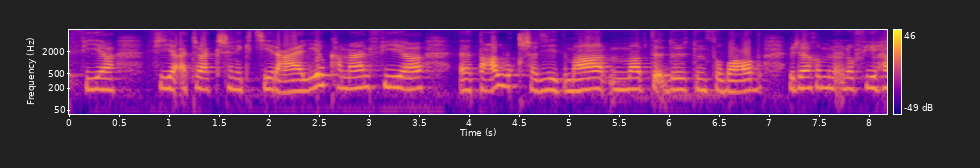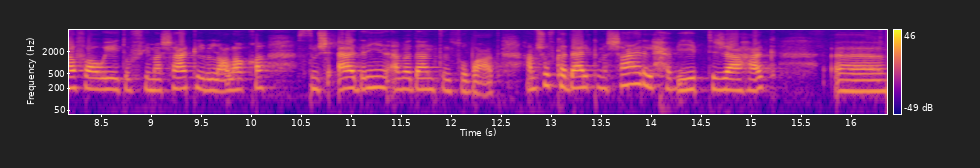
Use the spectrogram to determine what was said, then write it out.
فيها فيها اتراكشن كتير عالية وكمان فيها آه، تعلق شديد ما ما بتقدروا تنسوا بعض بالرغم من إنه في هفوات وفي مشاكل بالعلاقة بس مش قادرين ابدا تنسوا بعض. عم شوف كذلك مشاعر الحبيب تجاهك. آه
